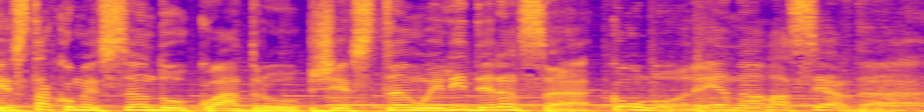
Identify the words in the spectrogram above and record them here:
Está começando o quadro Gestão e Liderança com Lorena Lacerda.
